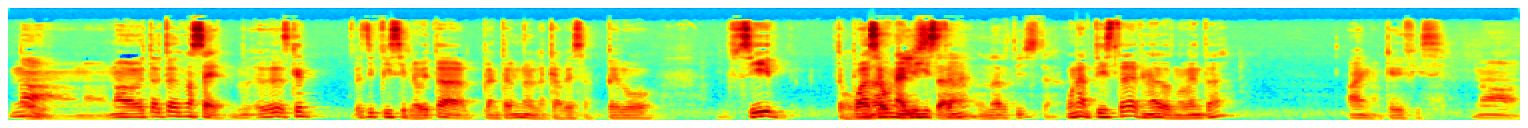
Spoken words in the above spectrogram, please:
No, no, no, ahorita, ahorita no sé, es que es difícil ahorita plantearme en la cabeza, pero sí, te O puedo hacer una artista, lista. Un artista. ¿Un artista de final de los 90? Ay, no, qué difícil. No, no,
